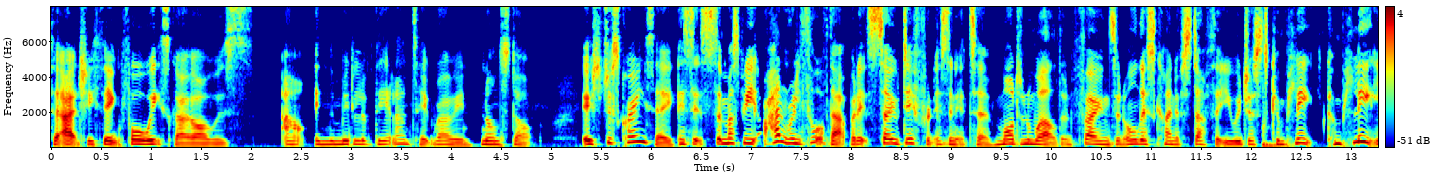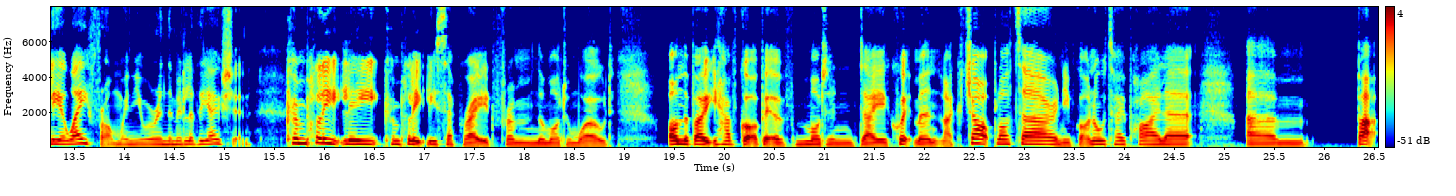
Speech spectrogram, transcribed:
to actually think. Four weeks ago, I was out in the middle of the Atlantic rowing non-stop. It's just crazy. Is it? It must be. I hadn't really thought of that, but it's so different, isn't it, to modern world and phones and all this kind of stuff that you were just complete, completely away from when you were in the middle of the ocean. Completely, completely separated from the modern world. On the boat, you have got a bit of modern day equipment like a chart plotter, and you've got an autopilot. Um, but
